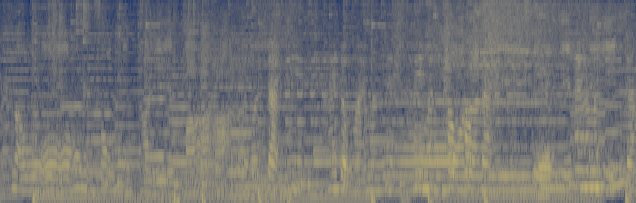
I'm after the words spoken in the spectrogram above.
กพระวงศ์ทรงไทยบารแล้วก็จัดนี่ให้ดอกไม้มัน มันเข้าเข้ากันเจ็ดให้มันติดกัน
